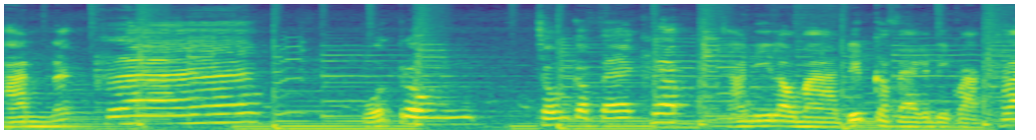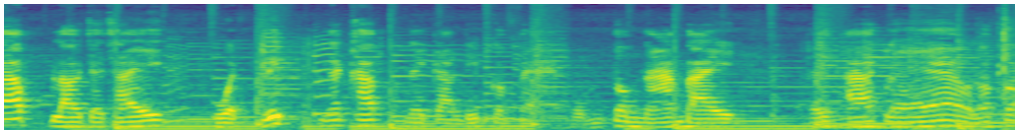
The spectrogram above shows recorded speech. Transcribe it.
พันธ์นะครับ หัวกลม ชงกาแฟครับเช้านี้เรามาดริปกาแฟกันดีกว่าครับ เราจะใช้ขวดดริปนะครับ ในการดริปกาแฟ ผมต้มน้ำไปเฮ้ยพักแล้ว แล้วก็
